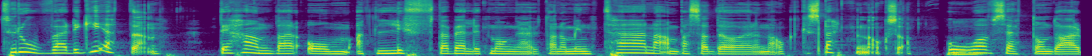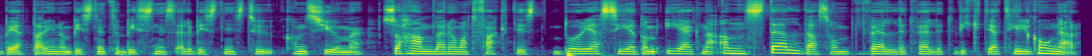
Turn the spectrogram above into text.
trovärdigheten, det handlar om att lyfta väldigt många av de interna ambassadörerna och experterna också. Oavsett om du arbetar inom business to business eller business to consumer så handlar det om att faktiskt börja se de egna anställda som väldigt, väldigt viktiga tillgångar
